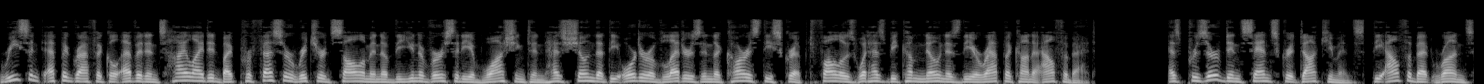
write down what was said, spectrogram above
Recent epigraphical evidence highlighted by Professor Richard Salomon of the University of Washington has shown that the order of letters in the Kharosthi script follows what has become known as the Arapacana alphabet. As preserved in Sanskrit documents, the alphabet runs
